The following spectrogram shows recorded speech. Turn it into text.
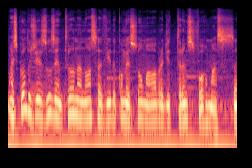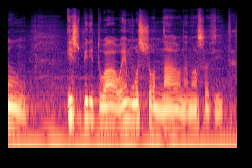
Mas quando Jesus entrou na nossa vida, começou uma obra de transformação espiritual, emocional na nossa vida.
